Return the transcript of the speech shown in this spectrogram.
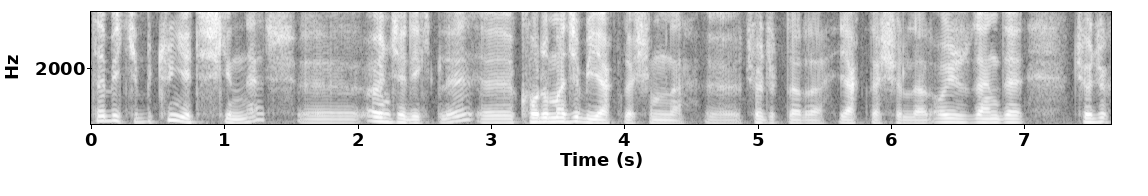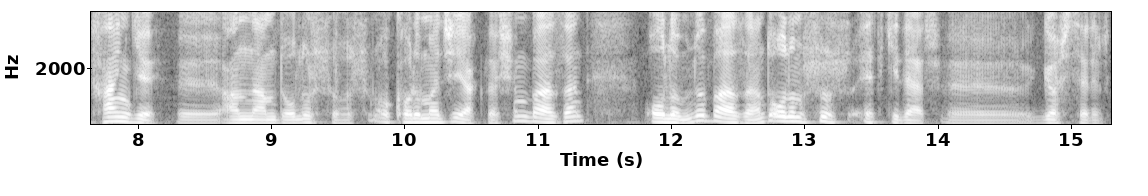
tabii ki bütün yetişkinler e, öncelikle e, korumacı bir yaklaşımla e, çocuklara yaklaşırlar. O yüzden de çocuk hangi e, anlamda olursa olsun o korumacı yaklaşım bazen olumlu bazen de olumsuz etkiler e, gösterir.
